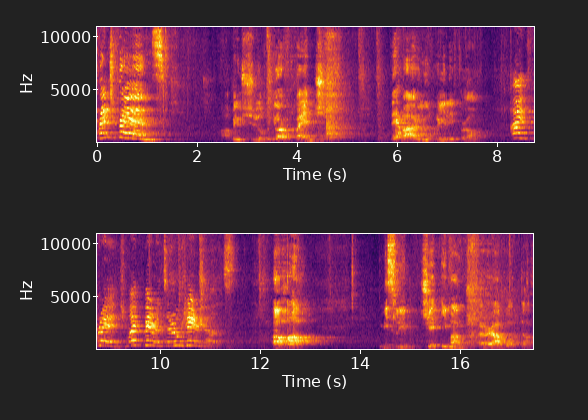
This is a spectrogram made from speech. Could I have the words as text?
French friends. Are you sure you're French? Where are you really from? I'm French. My parents are Algerians. Aha! Myslím, že imam rabota.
